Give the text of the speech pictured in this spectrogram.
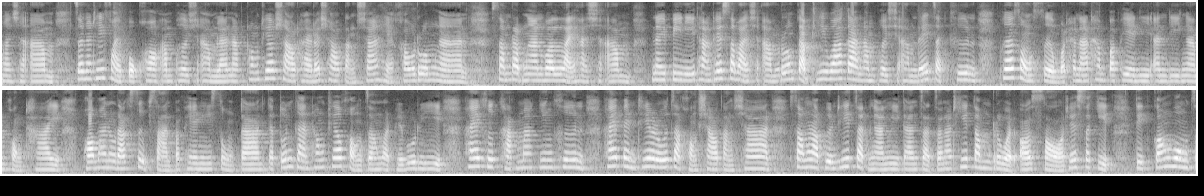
ธรชะอำเจ้าหน้าที่ฝ่ายปกครองอำเภอชะอำและนักท่องเที่ยวชาวไทยและชาวต่างชาติแห่เข้าร่วมงานสำหรับงานวันไหลหาดชะอำในปีนี้ทางเทศบาลชะอำร่วมกับที่ว่าการอำเภอชะอำได้จัดขึ้น เพื่อส่งเสริมวัฒนธรรมประเพณีอันดีงามของไทยพร้อมอนุรักษ์สืบสานประเพณีสงการกระตุ้นการท่องเที่ยวของจังหวัดเพชรบุรี ให้คึกคักมากยิ่งขึ้น ให้เป็นที่รู้จักของชาวต่างชาติสำหรับพื้นที่จัดงานมีการจัดเจ้าหน้าที่ตำรวจอสเทศกิจ ติดกล้องวงจ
